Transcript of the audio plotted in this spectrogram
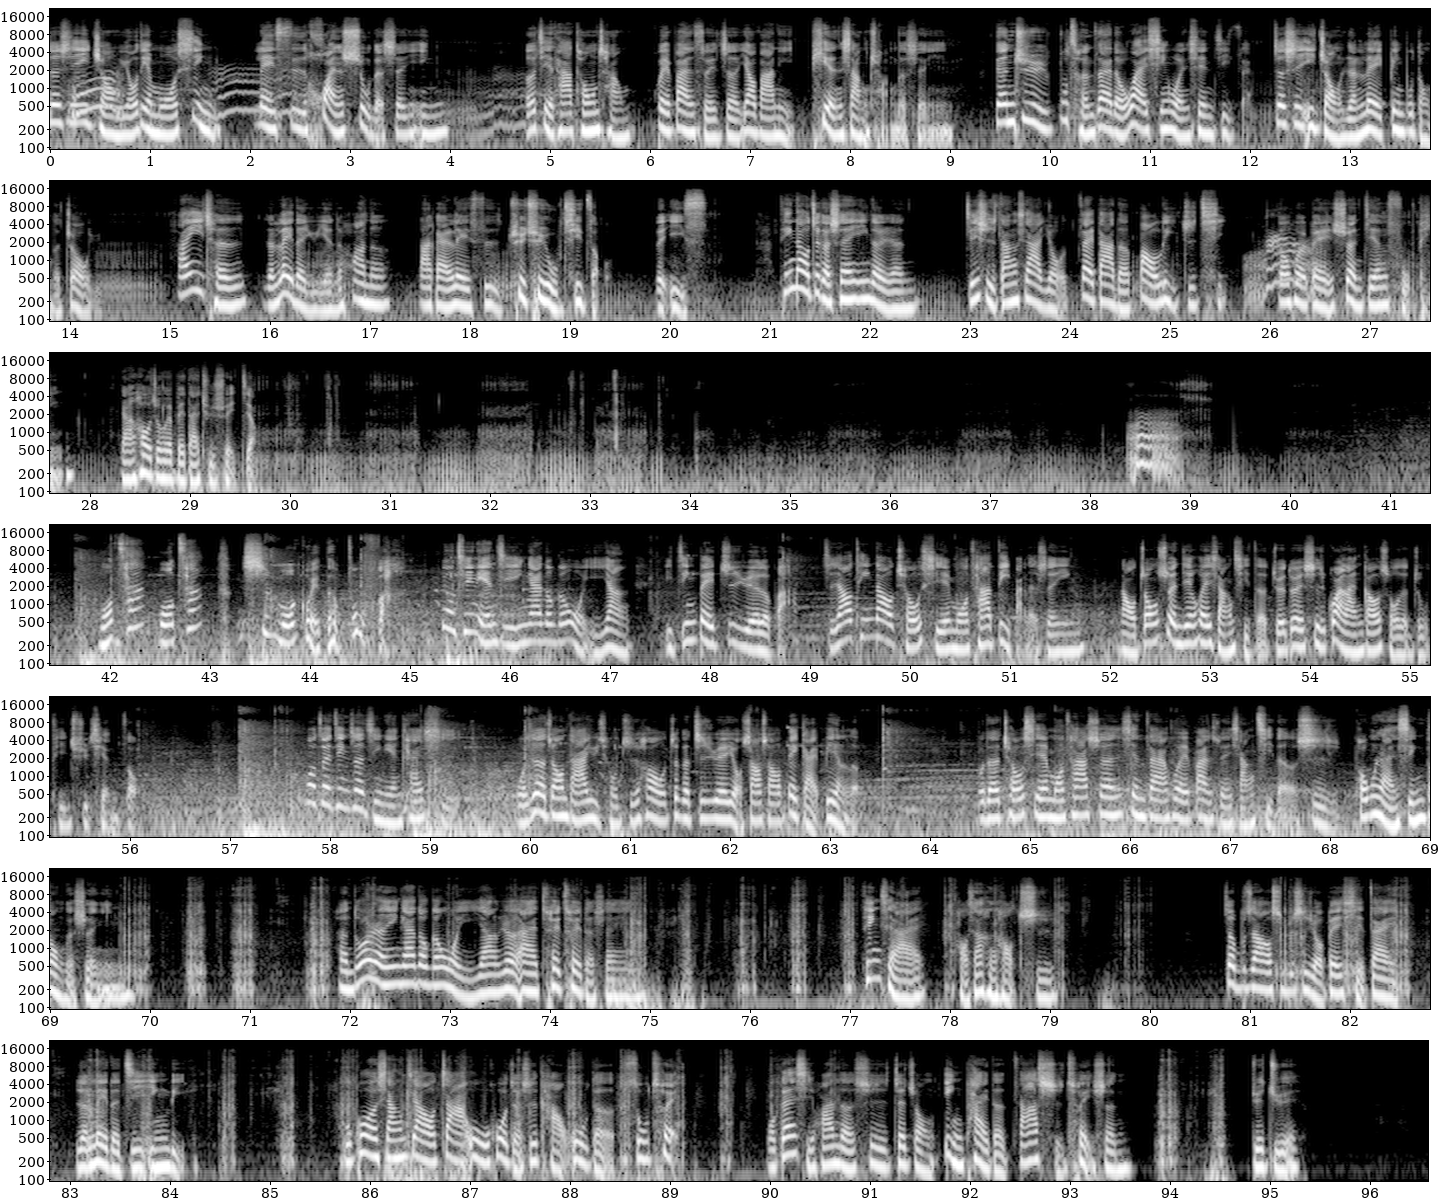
这是一种有点魔性、类似幻术的声音，而且它通常会伴随着要把你骗上床的声音。根据不存在的外星文献记载，这是一种人类并不懂的咒语。翻译成人类的语言的话呢，大概类似“去去武器走”的意思。听到这个声音的人，即使当下有再大的暴力之气，都会被瞬间抚平，然后就会被带去睡觉。摩擦摩擦 是魔鬼的步伐。六七年级应该都跟我一样已经被制约了吧？只要听到球鞋摩擦地板的声音，脑中瞬间会想起的绝对是《灌篮高手》的主题曲前奏。不过最近这几年开始，我热衷打羽球之后，这个制约有稍稍被改变了。我的球鞋摩擦声现在会伴随响起的是怦然心动的声音。很多人应该都跟我一样热爱脆脆的声音，听起来好像很好吃。这不知道是不是有被写在人类的基因里。不过，相较炸物或者是烤物的酥脆，我更喜欢的是这种硬派的扎实脆声，绝绝。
